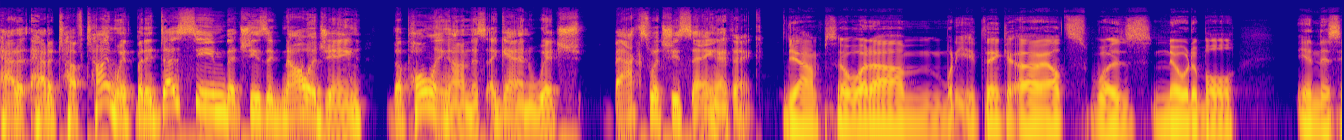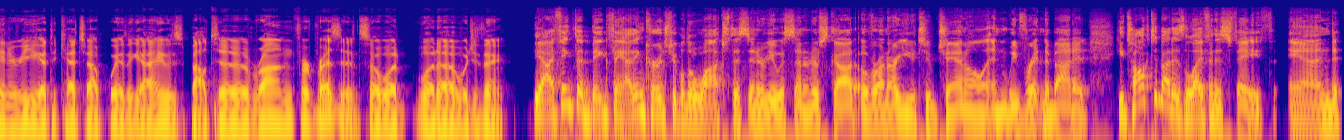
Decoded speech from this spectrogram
had a, had a tough time with. But it does seem that she's acknowledging the polling on this again, which backs what she's saying. I think. Yeah. So what um what do you think uh, else was notable in this interview? You got to catch up with a guy who's about to run for president. So what what uh what'd you think? Yeah, I think the big thing, I'd encourage people to watch this interview with Senator Scott over on our YouTube channel, and we've written about it. He talked about his life and his faith. And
